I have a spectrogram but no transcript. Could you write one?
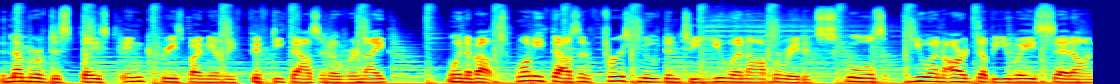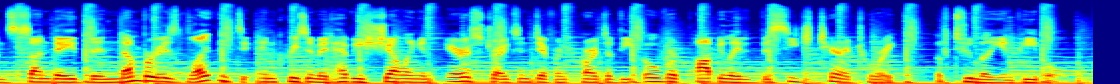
The number of displaced increased by nearly 50,000 overnight when about 20,000 first moved into UN operated schools. UNRWA said on Sunday the number is likely to increase amid heavy shelling and airstrikes in different parts of the overpopulated besieged territory of 2 million people.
